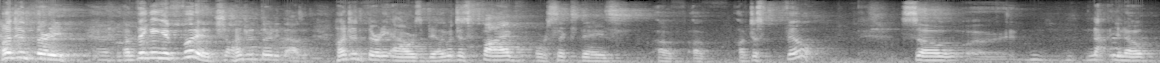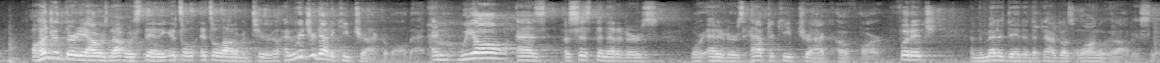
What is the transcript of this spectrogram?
130. I'm thinking in footage. 130,000. 130 hours of daily, which is five or six days of, of, of just film. So, uh, not, you know, 130 hours notwithstanding, it's a, it's a lot of material. And Richard had to keep track of all that. And we all, as assistant editors or editors, have to keep track of our footage and the metadata that now goes along with it, obviously.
